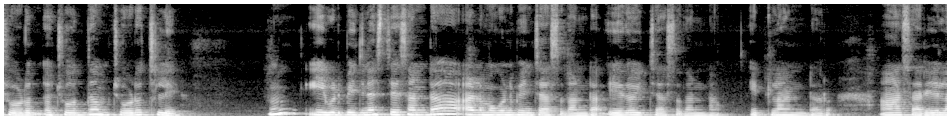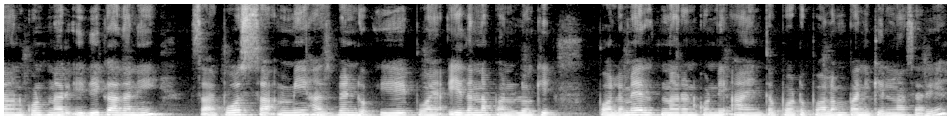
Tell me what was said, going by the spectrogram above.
చూడ చూద్దాం చూడొచ్చులే. ఈవిడ బిజినెస్ చేసంట వాళ్ళ మొగుడిని పెంచేస్తుందంట ఏదో ఇచ్చేస్తుందంట. ఇట్లా అంటారు. సరే ఇలా అనుకుంటున్నారు. ఇది కాదని సపోజ్ మీ హస్బెండ్ ఏ ఏదన్నా పనిలోకి పొలమే వెళ్తున్నారనుకోండి ఆయనతో పాటు పొలం పనికి వెళ్ళినా సరే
